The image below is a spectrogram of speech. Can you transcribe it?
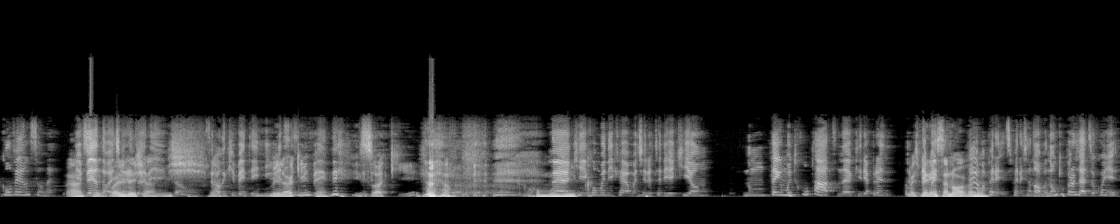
Convençam, né? Ah, me sim, vendam a pode diretoria, deixar. então. Semana que vem tem rinha, Melhor vocês que- me vendem. Isso aqui. né, Comunica. que Comunica é uma diretoria que eu não tenho muito contato, né? Eu queria aprender. É uma experiência nova, É né? uma peri- experiência nova. Não que projetos eu conheço.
